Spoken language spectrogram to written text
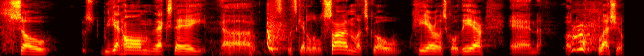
so we get home the next day. Uh, let's, let's get a little sun. Let's go here. Let's go there. And uh, bless you.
